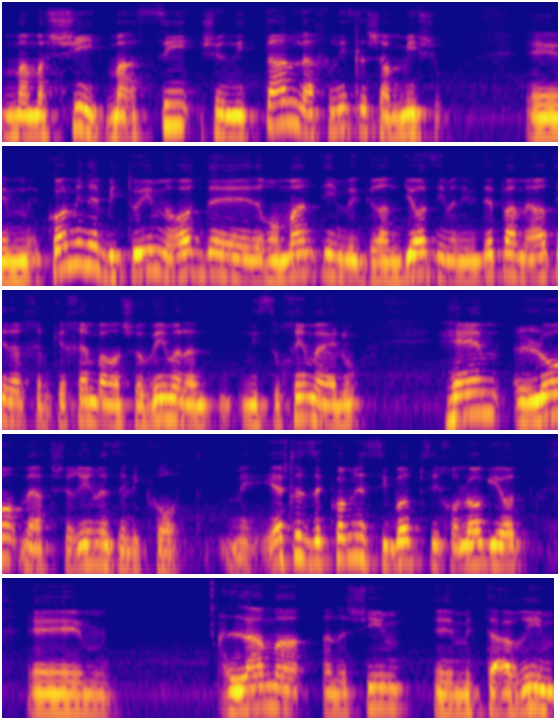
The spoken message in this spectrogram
ממשי, מעשי, שניתן להכניס לשם מישהו. אה, כל מיני ביטויים מאוד אה, רומנטיים וגרנדיוזיים, אני מדי פעם הערתי לחלקכם במשובים על הניסוחים האלו, הם לא מאפשרים לזה לקרות. יש לזה כל מיני סיבות פסיכולוגיות אה, למה אנשים אה, מתארים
